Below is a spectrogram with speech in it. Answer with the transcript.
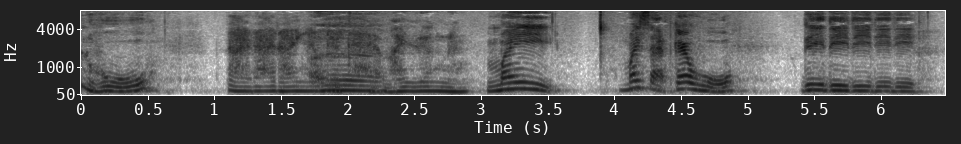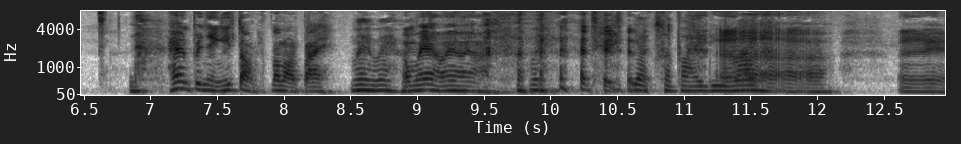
นหูได้ได้ได้งั้นเดี๋ยวเออแถมให้เรื่องหนึ่งไม่ไม่แสบแก้วหู ดีดีดีดีดีให้มันเป็นอย่างนี้ต่อตลอดไป ไม่ไม่เอาไม่เอาไม่เอาไม่เอาอยากสบายดีมากเออเออเออเออ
